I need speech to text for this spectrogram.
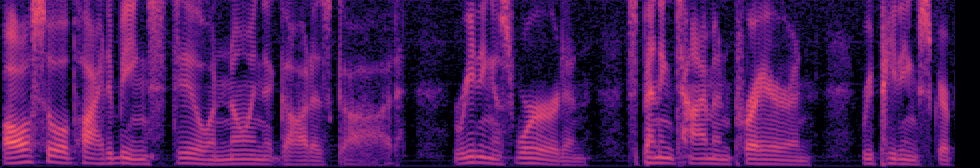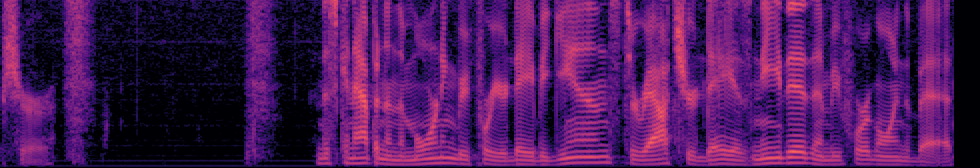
also apply to being still and knowing that God is God, reading His Word and spending time in prayer and repeating Scripture. And this can happen in the morning before your day begins, throughout your day as needed, and before going to bed.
